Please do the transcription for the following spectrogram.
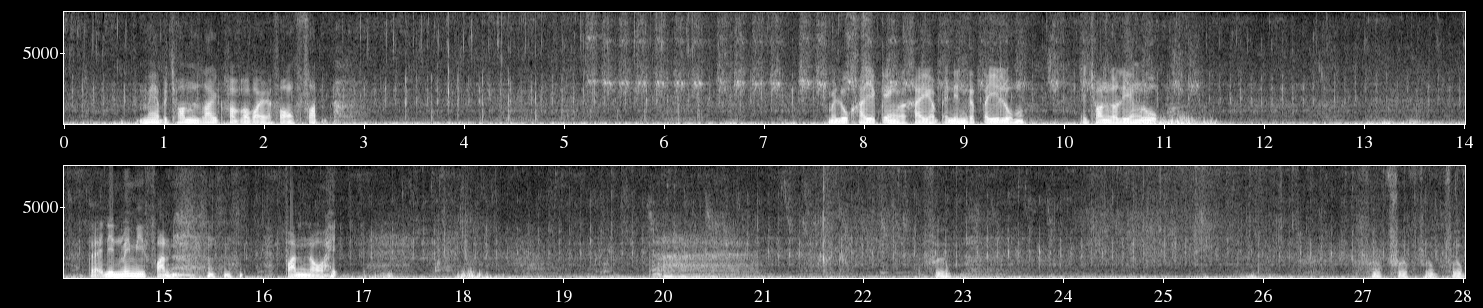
ๆแม่ปลาช่อนมันไล่ขับออกไปฟองฟอดไม่รู้ใครจะเก่งกว่าใครครับไอ้นินก็ตีหลุมไอ้ช่อนก็เลี้ยงลูก แต่ไอ้นินไม่มีฟัน ฟันน้อยอ่า ฟืบฟืบฟืบฟืบฟืบ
